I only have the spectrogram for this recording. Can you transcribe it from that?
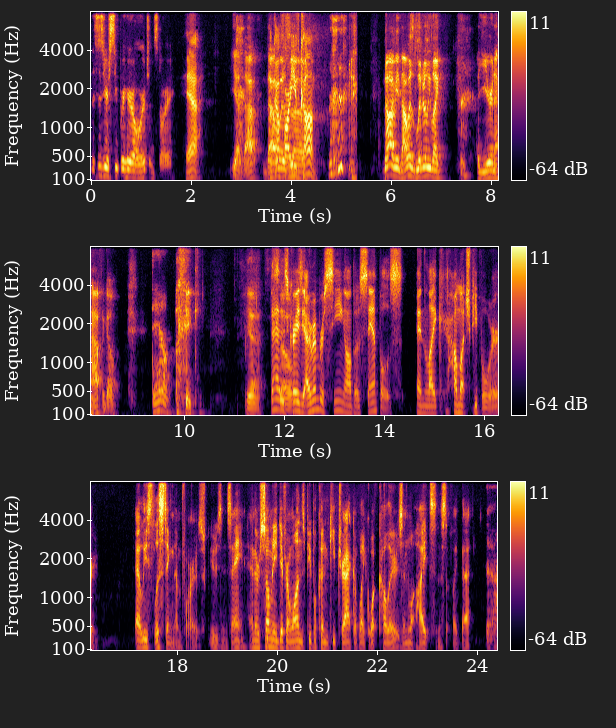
this is your superhero origin story. yeah, yeah, that that look how was, far you've uh, come. No, I mean that was literally like a year and a half ago. Damn. Like, yeah, That is so- crazy. I remember seeing all those samples and like how much people were at least listing them for. It was, it was insane. And there were so many different ones people couldn't keep track of like what colors and what heights and stuff like that. Yeah.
